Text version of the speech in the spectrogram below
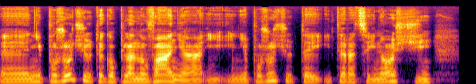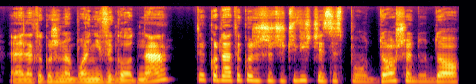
y, nie porzucił tego planowania i, nie porzucił tej iteracyjności, dlatego że ona była niewygodna, tylko dlatego, że rzeczywiście zespół doszedł do,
